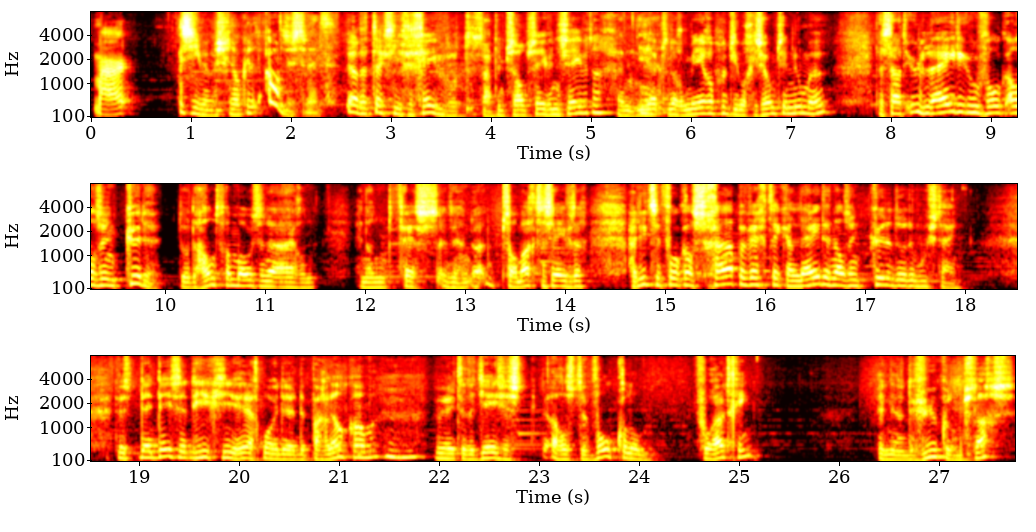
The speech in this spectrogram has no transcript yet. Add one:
Maar zien we misschien ook in het Oude Testament. Ja, de tekst die gegeven wordt staat in Psalm 77. En je Ja. hebt er nog meer op, die mag je zo meteen noemen. Daar staat, u leidde uw volk als een kudde door de hand van Mozes en Aaron. En dan vers, eh, Psalm 78. Hij liet zijn volk als schapen wegtrekken en leiden als een kudde door de woestijn. Dus de- deze, hier zie je echt mooi de, de parallel komen. We weten dat Jezus als de wolkolom vooruit ging. En de vuurkolom s'nachts.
